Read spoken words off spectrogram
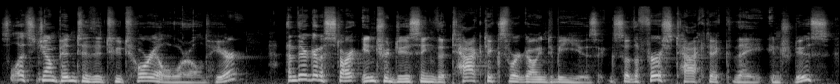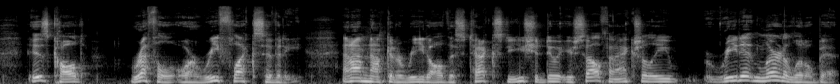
So let's jump into the tutorial world here. And they're going to start introducing the tactics we're going to be using. So the first tactic they introduce is called REFL or reflexivity. And I'm not going to read all this text. You should do it yourself and actually read it and learn a little bit.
